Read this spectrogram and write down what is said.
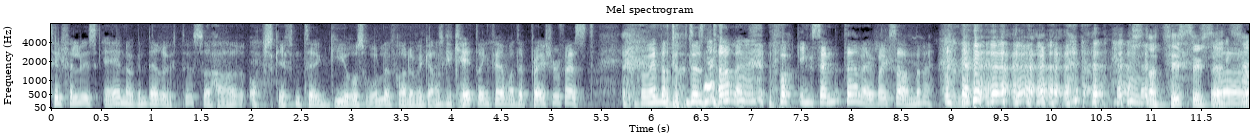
tilfeldigvis er noen der ute som har oppskriften til gyros rulle fra det veganske cateringfirmaet til Pressurefest på midten av 2000-tallet, fucking send det til meg, for jeg savner det. Statistisk sett så.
